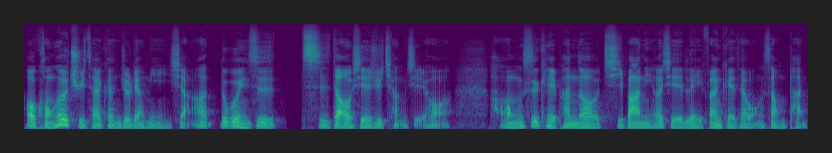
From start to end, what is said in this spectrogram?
哦，恐吓取财可能就两年以下啊。如果你是持刀械去抢劫的话，好像是可以判到七八年，而且累犯可以再往上判。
